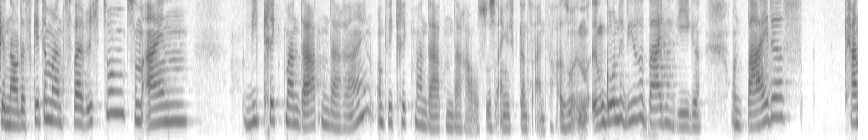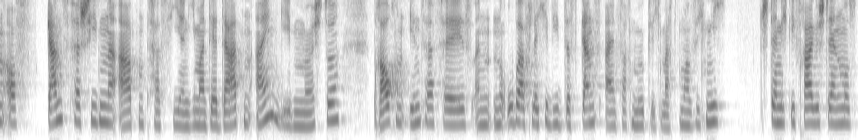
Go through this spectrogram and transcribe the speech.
Genau, das geht immer in zwei Richtungen. Zum einen, wie kriegt man Daten da rein und wie kriegt man Daten da raus? Das ist eigentlich ganz einfach. Also im, im Grunde diese beiden Wege. Und beides kann auf ganz verschiedene Arten passieren. Jemand, der Daten eingeben möchte, braucht ein Interface, eine Oberfläche, die das ganz einfach möglich macht, wo man sich nicht ständig die Frage stellen muss,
